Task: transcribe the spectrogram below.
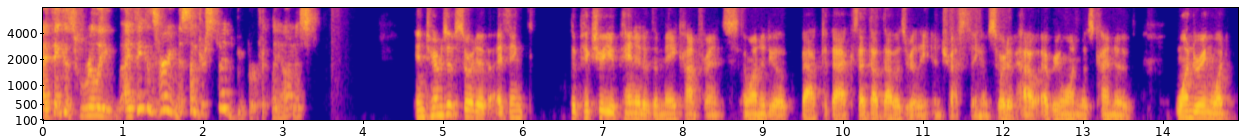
I think it's really, I think it's very misunderstood, to be perfectly honest. In terms of sort of, I think the picture you painted of the May conference, I wanted to go back to that because I thought that was really interesting of sort of how everyone was kind of wondering what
